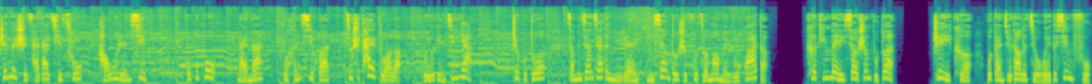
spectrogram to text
真的是财大气粗，毫无人性。不不不，奶奶，我很喜欢，就是太多了，我有点惊讶。这不多，咱们江家的女人一向都是负责貌美如花的。客厅内笑声不断，这一刻我感觉到了久违的幸福。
